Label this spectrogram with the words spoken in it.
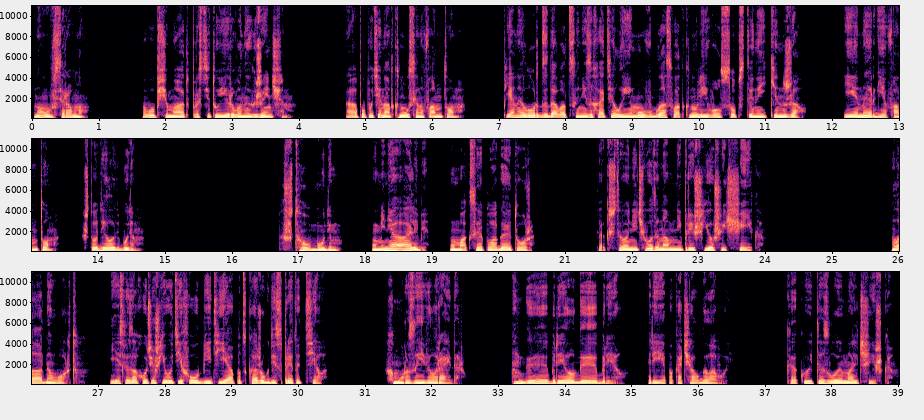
«Ну, все равно. В общем, от проституированных женщин. А по пути наткнулся на фантома. Пьяный лорд сдаваться не захотел, и ему в глаз воткнули его собственный кинжал. И энергия фантома. Что делать будем? Что будем? У меня алиби. У Макса, я полагаю, тоже. Так что ничего ты нам не пришьешь, ищейка. Ладно, Уорд. Если захочешь его тихо убить, я подскажу, где спрятать тело. Хмуро заявил Райдер. Габриэл, Габриэл. Рия покачал головой. Какой ты злой мальчишка.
